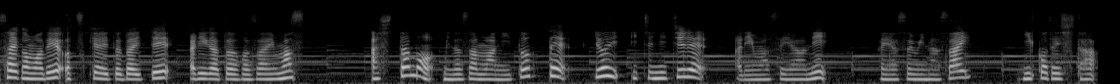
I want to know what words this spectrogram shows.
最後までお付き合いいただいてありがとうございます。明日も皆様にとって良い一日でありますように。おやすみなさい。ニコでした。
